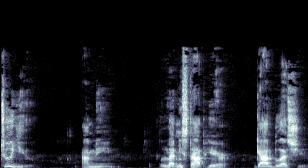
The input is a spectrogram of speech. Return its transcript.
to you. I mean, let me stop here. God bless you.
